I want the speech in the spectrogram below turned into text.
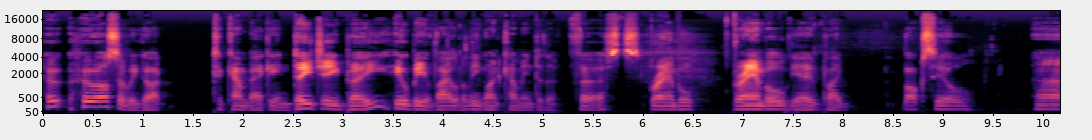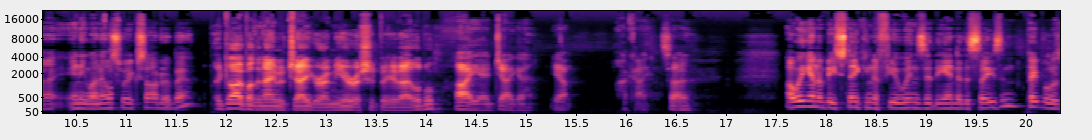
Who who else have we got to come back in? DGB, he'll be available. He won't come into the firsts. Bramble. Bramble, yeah, who played Box Hill. Uh, anyone else we're excited about? A guy by the name of Jaeger O'Meara should be available. Oh, yeah, Jaeger. Yep. Okay, so are we going to be sneaking a few wins at the end of the season? People are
